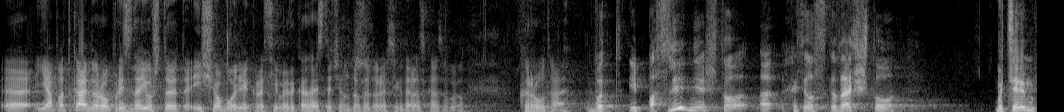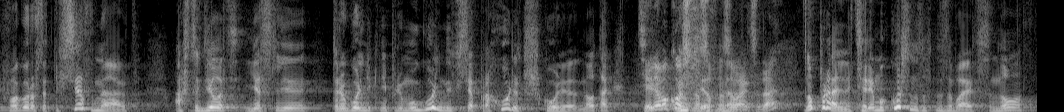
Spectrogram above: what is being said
э, я под камеру признаю, что это еще более красивое доказательство, чем то, которое я всегда рассказываю. Круто. Вот и последнее, что э, хотелось сказать, что вот теорему Пифагора все-таки все знают, а что делать, если треугольник не прямоугольный, все проходят в школе, но так... Теорема косинусов называется, да? Ну правильно, теорема косинусов называется, но...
